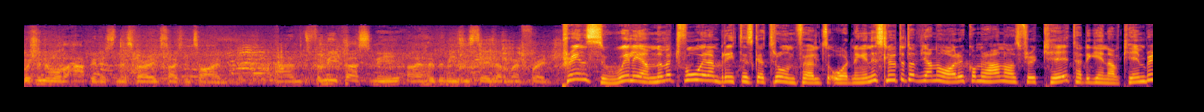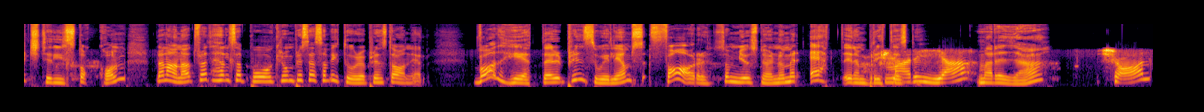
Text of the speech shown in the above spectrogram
wishing them all the happiness in this very exciting time. And for me personally, I hope it means he stays out of my fridge. Prince William, nummer två i den brittiska tronföljdsordningen. I slutet av januari kommer han och hans fru Kate, hertiginna av Cambridge, till Stockholm. Bland annat för att hälsa på kronprinsessan Victoria och prins Daniel. Vad heter prins Williams far, som just nu är nummer ett i den brittiska... Maria. Maria. Charles.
